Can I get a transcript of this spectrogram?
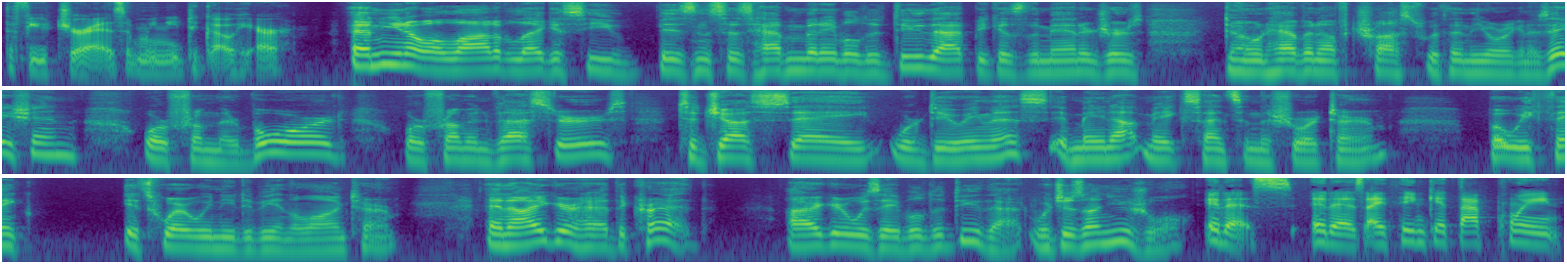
the future is and we need to go here. And, you know, a lot of legacy businesses haven't been able to do that because the managers don't have enough trust within the organization or from their board or from investors to just say, we're doing this. It may not make sense in the short term, but we think it's where we need to be in the long term. And Iger had the cred. Iger was able to do that, which is unusual. It is. It is. I think at that point,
